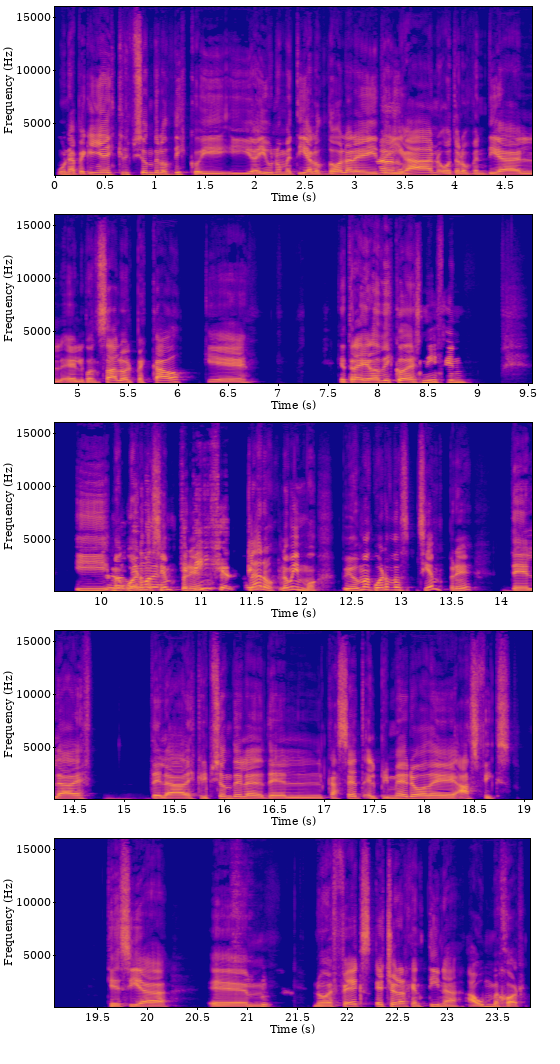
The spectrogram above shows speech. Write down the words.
una pequeña descripción de los discos y, y ahí uno metía los dólares y Claro. te llegaban o te los vendía el, el Gonzalo, el pescado, que, que traía los discos de Sniffing. Y me acuerdo siempre... Pinhead, po. Claro, lo mismo. Pero yo me acuerdo siempre de la, de la descripción de la- del cassette, el primero de Asfix, que decía em, NoFX hecho en Argentina, aún mejor.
